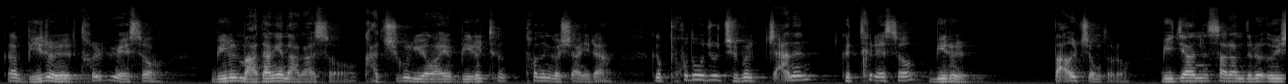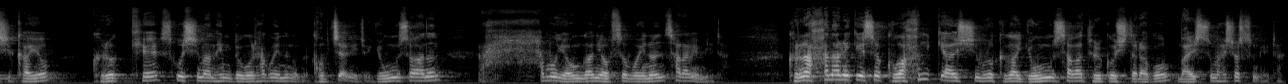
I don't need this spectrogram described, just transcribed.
그러니까 밀을 털기 위해서 밀 마당에 나가서 가축을 이용하여 밀을 터는 것이 아니라 그 포도주 즙을 짜는 그 틀에서 밀을 빻을 정도로 미디안 사람들을 의식하여 그렇게 소심한 행동을 하고 있는 겁니다. 겁장이죠. 용서하는 아무 연관이 없어 보이는 사람입니다. 그러나 하나님께서 그와 함께 하심으로 그가 용사가 될 것이다라고 말씀하셨습니다.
